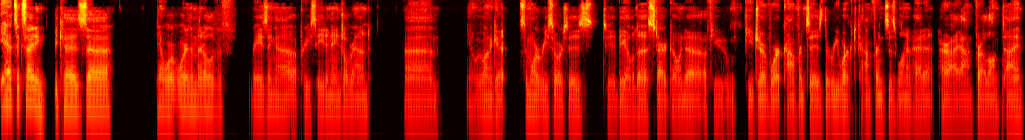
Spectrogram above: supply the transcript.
Yeah, it's exciting because uh, yeah, we're we're in the middle of raising a pre-seed and angel round. Um, you know, we want to get some more resources to be able to start going to a few future of work conferences. The Reworked conference is one I've had a, our eye on for a long time.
